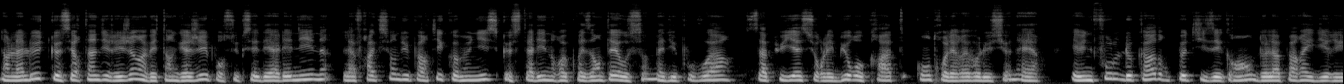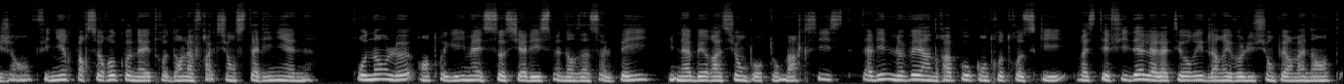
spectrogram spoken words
Dans la lutte que certains dirigeants avaient engagée pour succéder à Lénine, la fraction du Parti communiste que Staline représentait au sommet du pouvoir s'appuyait sur les bureaucrates contre les révolutionnaires, et une foule de cadres petits et grands de l'appareil dirigeant finirent par se reconnaître dans la fraction stalinienne prônant le entre guillemets socialisme dans un seul pays, une aberration pour tout marxiste, Staline levait un drapeau contre Trotsky, restait fidèle à la théorie de la révolution permanente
